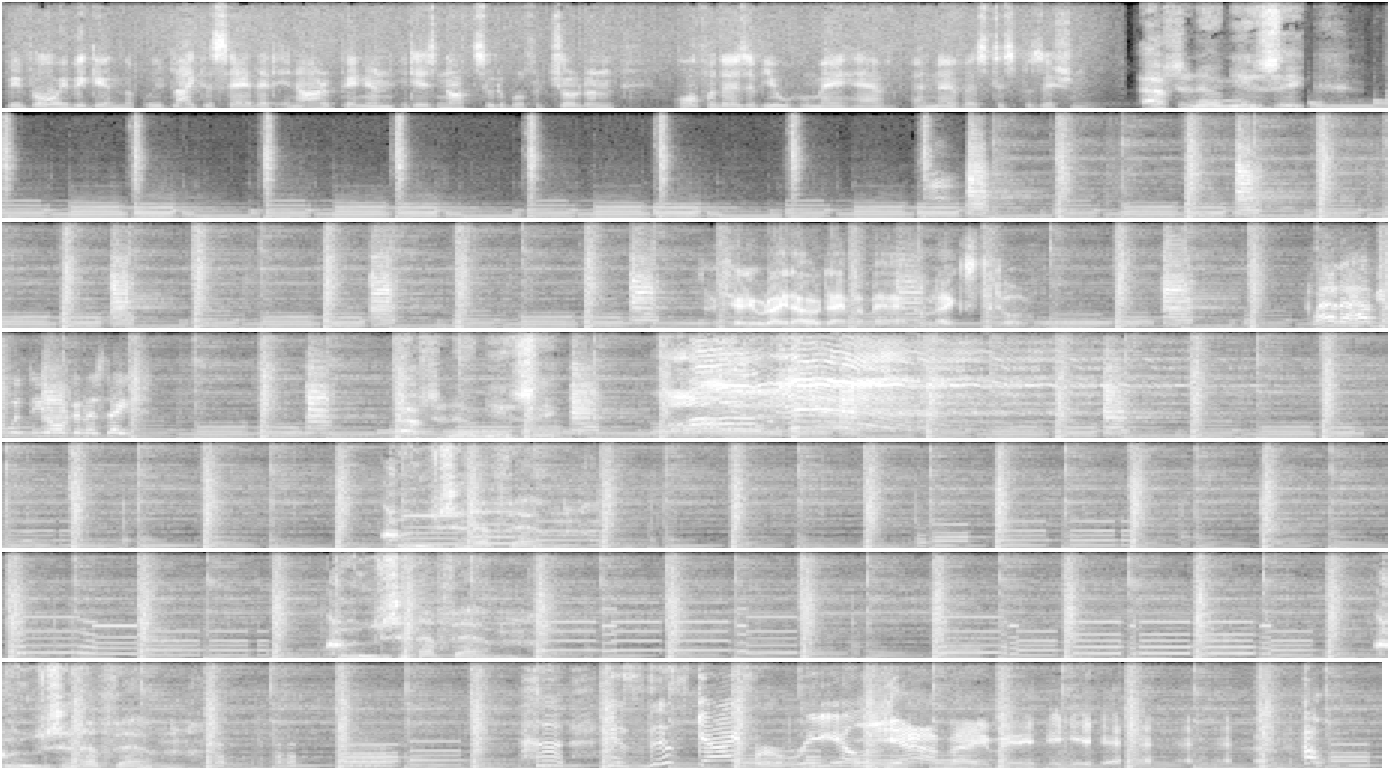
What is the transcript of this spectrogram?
Before we begin, we'd like to say that, in our opinion, it is not suitable for children or for those of you who may have a nervous disposition. Afternoon music. I tell you right out, I'm a man who likes to talk. Glad to have you with the organization. Afternoon music. Oh, Cruise FM. Cruise FM. Cruise FM. For real? Yeah, baby. Oh.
